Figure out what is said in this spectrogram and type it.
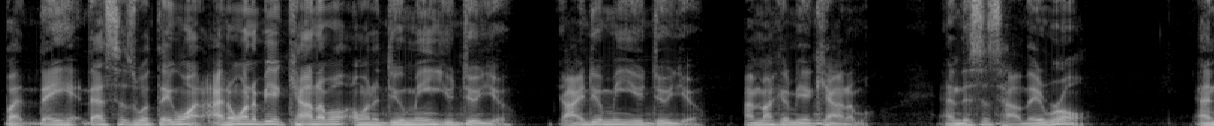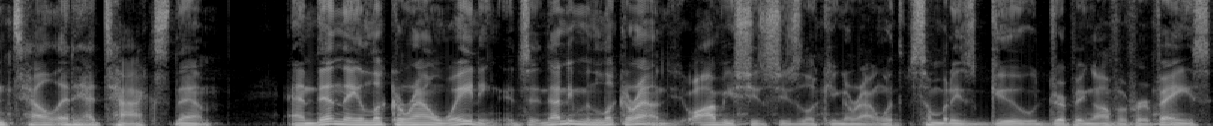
But they this is what they want. I don't want to be accountable. I want to do me, you do you. I do me, you do you. I'm not going to be accountable. And this is how they roll until it attacks them. And then they look around waiting. It's not even look around. Obviously, she's looking around with somebody's goo dripping off of her face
